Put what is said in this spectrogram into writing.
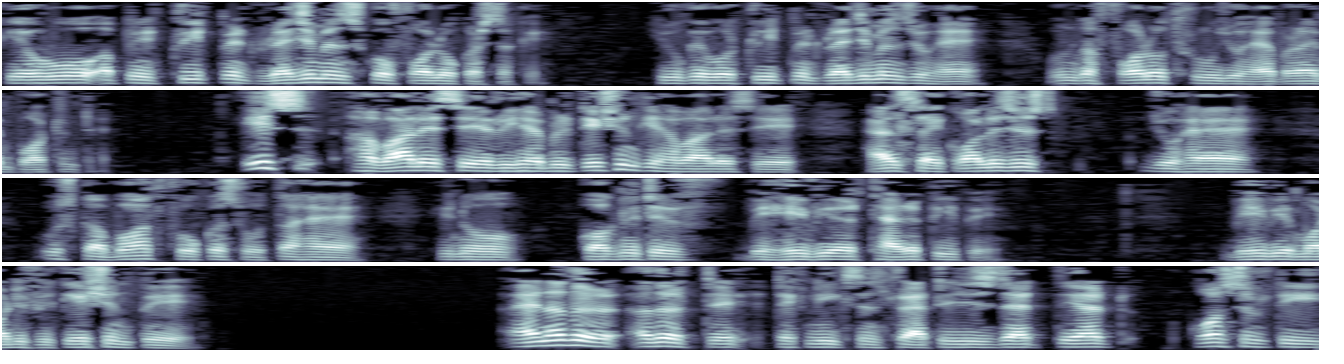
کہ وہ اپنے ٹریٹمنٹ ریجیمنٹس کو فالو کر سکے کیونکہ وہ ٹریٹمنٹ ریجیمنٹ جو ہیں ان کا فالو تھرو جو ہے بڑا امپورٹنٹ ہے اس حوالے سے ریہیبلیٹیشن کے حوالے سے ہیلتھ سائیکالوجسٹ جو ہے اس کا بہت فوکس ہوتا ہے you know cognitive behaviour therapy پہ بہیویئر ماڈیفکیشن پہ and other other techniques and strategies that they are constantly you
